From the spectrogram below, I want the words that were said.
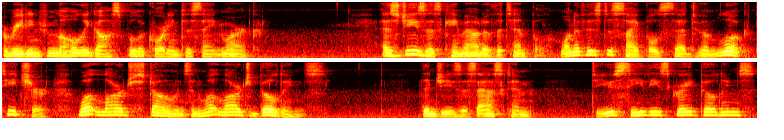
A reading from the Holy Gospel according to St. Mark. As Jesus came out of the temple, one of his disciples said to him, Look, teacher, what large stones and what large buildings! Then Jesus asked him, Do you see these great buildings?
